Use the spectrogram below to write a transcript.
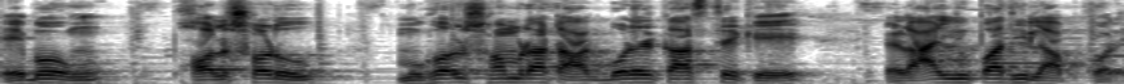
এবং ফলস্বরূপ মুঘল সম্রাট আকবরের কাছ থেকে রায় উপাধি লাভ করে।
